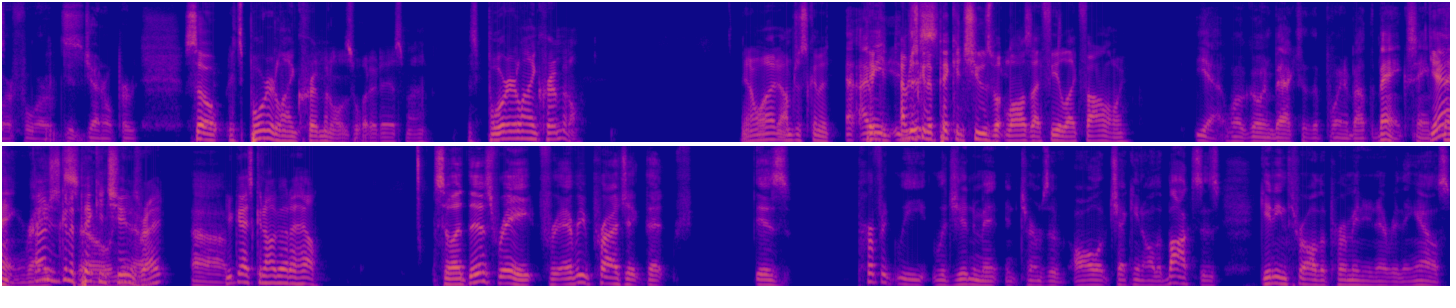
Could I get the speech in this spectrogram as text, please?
or for the general purpose so It's borderline criminal, is what it is, man. It's borderline criminal. You know what? I'm just gonna. I pick mean, and- I'm just gonna pick and choose what laws I feel like following. Yeah, well, going back to the point about the bank, same Yeah, thing, right? I'm just gonna pick and So, you choose, know, right? Um, you guys can all go to hell. so at this rate, for every project that is perfectly legitimate in terms of all of checking all the boxes, getting through all the permitting and everything else,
